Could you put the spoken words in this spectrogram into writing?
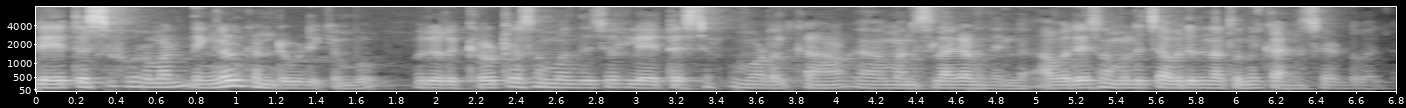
ലേറ്റസ്റ്റ് ഫോർമാറ്റ് നിങ്ങൾ കണ്ടുപിടിക്കുമ്പോൾ ഒരു റിക്രൂട്ടറെ സംബന്ധിച്ച് ഒരു ലേറ്റസ്റ്റ് മോഡൽ കാ മനസ്സിലാക്കണമെന്നില്ല. അവരെ സംബന്ധിച്ച് അവർ ഇതിനകത്തൊന്നും കൺസേർഡും അല്ല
